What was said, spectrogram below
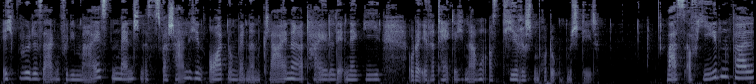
Ich würde sagen, für die meisten Menschen ist es wahrscheinlich in Ordnung, wenn ein kleiner Teil der Energie oder ihrer täglichen Nahrung aus tierischen Produkten besteht. Was auf jeden Fall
